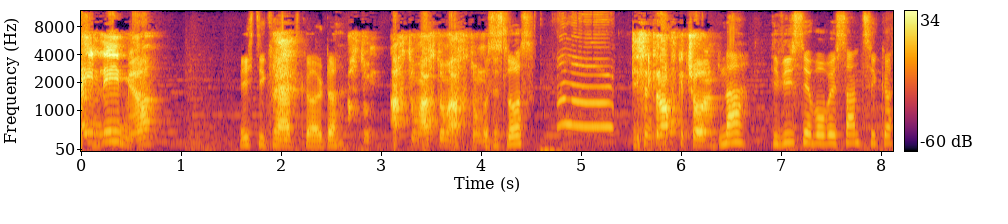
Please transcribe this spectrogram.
ein Leben, ja? Richtig hardcore, Alter. Achtung, Achtung, Achtung, Achtung. Was ist los? Die sind draufgejoint. Na, die wissen ja, wo wir sind, Zicker.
